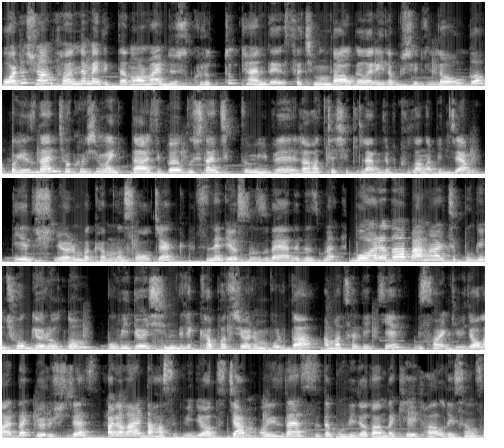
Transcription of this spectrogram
Bu arada şu an fönlemedik de normal düz kuruttuk. Kendi saçımın dalgalarıyla bu şekilde oldu. O yüzden çok hoşuma gitti. Artık böyle duştan çıktığım gibi rahatça şekillendirip kullanabileceğim diye düşünüyorum. Bakalım nasıl olacak. Siz ne diyorsunuz? Beğendiniz mi? Bu arada ben artık bugün çok yoruldum. Bu videoyu şimdilik kapatıyorum burada. Ama tabii ki bir sonraki videolarda görüşeceğiz. Aralar daha sık video atacağım. O yüzden siz de bu videodan da keyif aldıysanız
